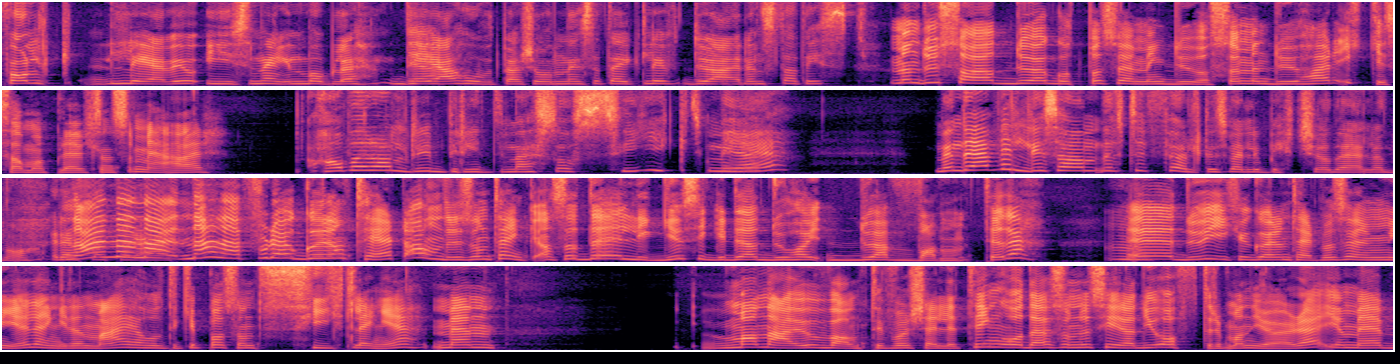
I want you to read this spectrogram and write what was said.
Folk lever jo i sin egen boble. De Ja. er hovedpersonen i sitt eget liv. Du er en statist. Men du sa at du har gått på svømming, du også, men du har ikke samme opplevelsen som jeg har. Har bare aldri brydd meg så sykt mye. Ja. Men det er veldig sånn, det føltes veldig bitchy å dele nå. Nei, nei, nei, nei, nei, for det er garantert andre som tenker altså Det ligger jo sikkert i at du, har, du er vant til det. Mm. Du gikk jo garantert på svømming mye lenger enn meg. Jeg holdt ikke på sånn sykt lenge. Men man er jo vant til forskjellige ting. Og det er som du sier at jo oftere man gjør det, jo mer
